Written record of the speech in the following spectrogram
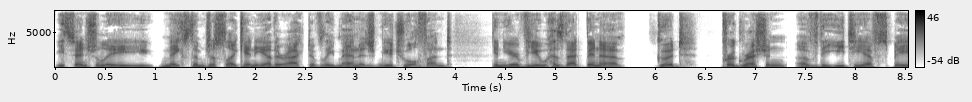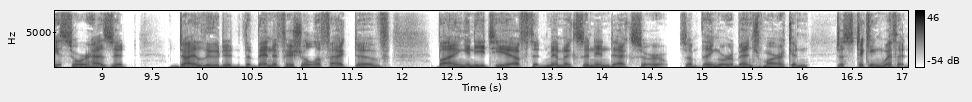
essentially makes them just like any other actively managed mutual fund. In your view, has that been a good progression of the ETF space, or has it diluted the beneficial effect of buying an ETF that mimics an index or something or a benchmark and just sticking with it?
